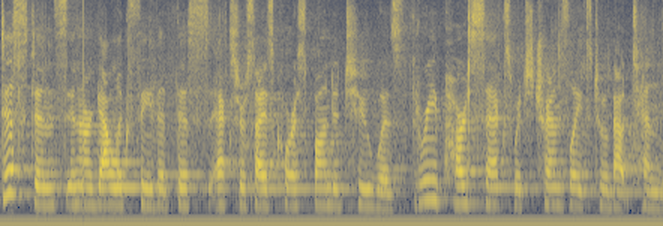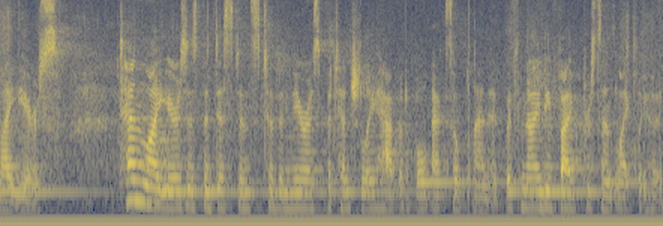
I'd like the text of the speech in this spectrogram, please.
distance in our galaxy that this exercise corresponded to was three parsecs, which translates to about 10 light years. 10 light years is the distance to the nearest potentially habitable exoplanet with 95% likelihood.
